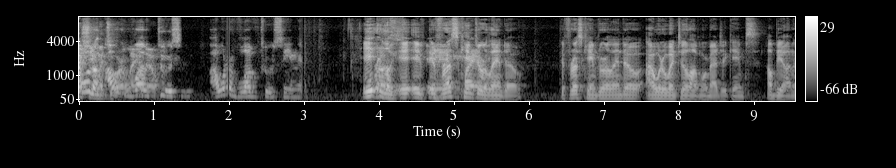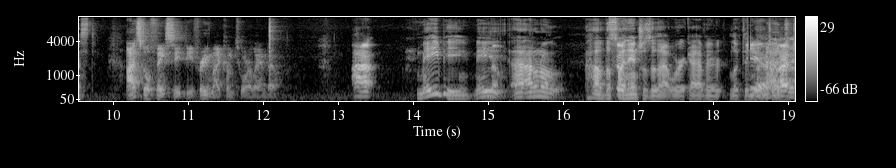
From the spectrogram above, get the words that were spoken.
wish he went to I Orlando. loved to have seen- I would have loved to have seen him. It, Russ look, if, if Russ came to Orlando, if Russ came to Orlando, I would have went to a lot more Magic games. I'll be honest. I still think CP3 might come to Orlando. I, Maybe, maybe No. I, I don't know how the So- financials of that work. I haven't looked into Yeah, it too I-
